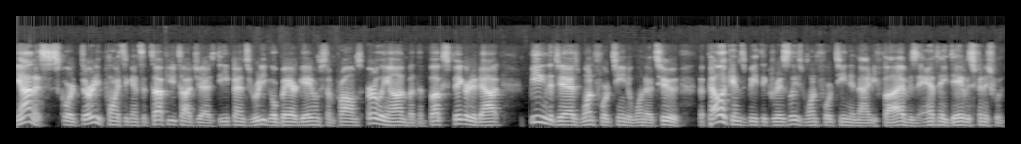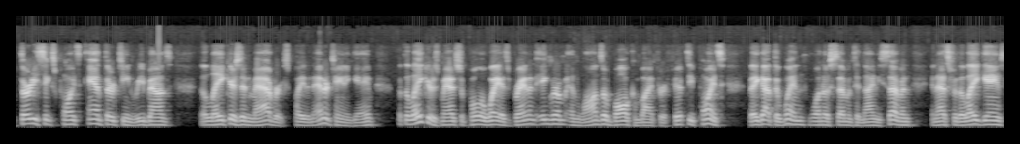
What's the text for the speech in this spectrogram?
Giannis scored 30 points against a tough Utah Jazz defense. Rudy Gobert gave him some problems early on, but the Bucks figured it out, beating the Jazz 114 to 102. The Pelicans beat the Grizzlies 114 to 95 as Anthony Davis finished with 36 points and 13 rebounds. The Lakers and Mavericks played an entertaining game, but the Lakers managed to pull away as Brandon Ingram and Lonzo Ball combined for 50 points. They got the win, 107 to 97. And as for the late games,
